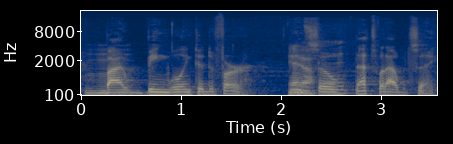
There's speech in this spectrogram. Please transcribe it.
mm-hmm. by being willing to defer and yeah. so Good. that's what i would say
